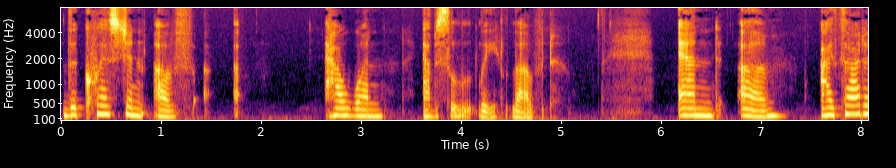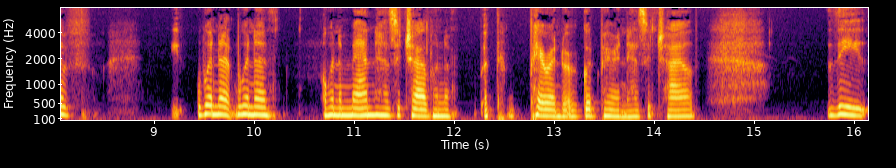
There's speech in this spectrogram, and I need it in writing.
the question of uh, how one absolutely loved. And um, I thought of when a when a when a man has a child, when a, a parent or a good parent has a child, the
